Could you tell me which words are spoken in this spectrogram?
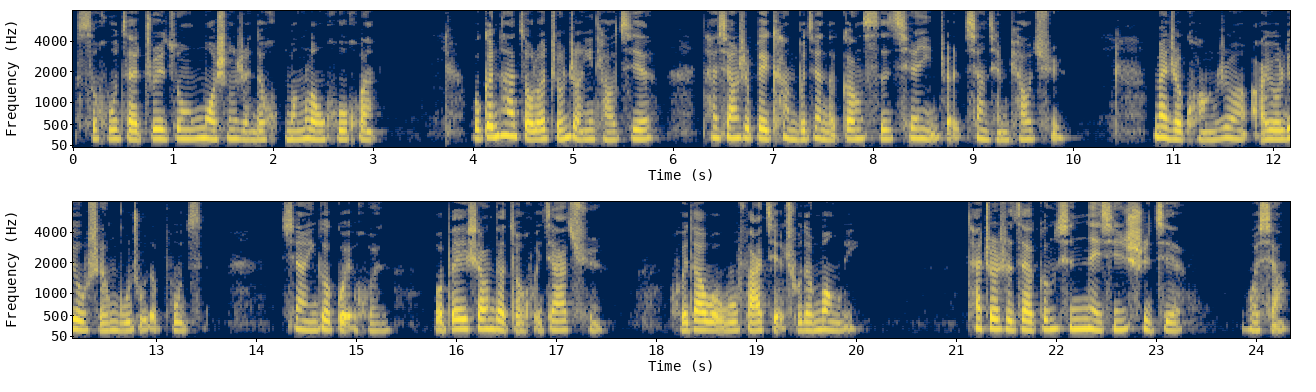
似乎在追踪陌生人的朦胧呼唤。我跟他走了整整一条街。他像是被看不见的钢丝牵引着向前飘去，迈着狂热而又六神无主的步子，像一个鬼魂。我悲伤地走回家去，回到我无法解除的梦里。他这是在更新内心世界，我想，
